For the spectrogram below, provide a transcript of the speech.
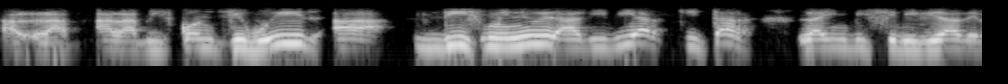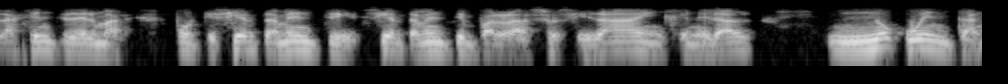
A la, a la, contribuir a disminuir, aliviar, quitar la invisibilidad de la gente del mar, porque ciertamente, ciertamente para la sociedad en general no cuentan,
